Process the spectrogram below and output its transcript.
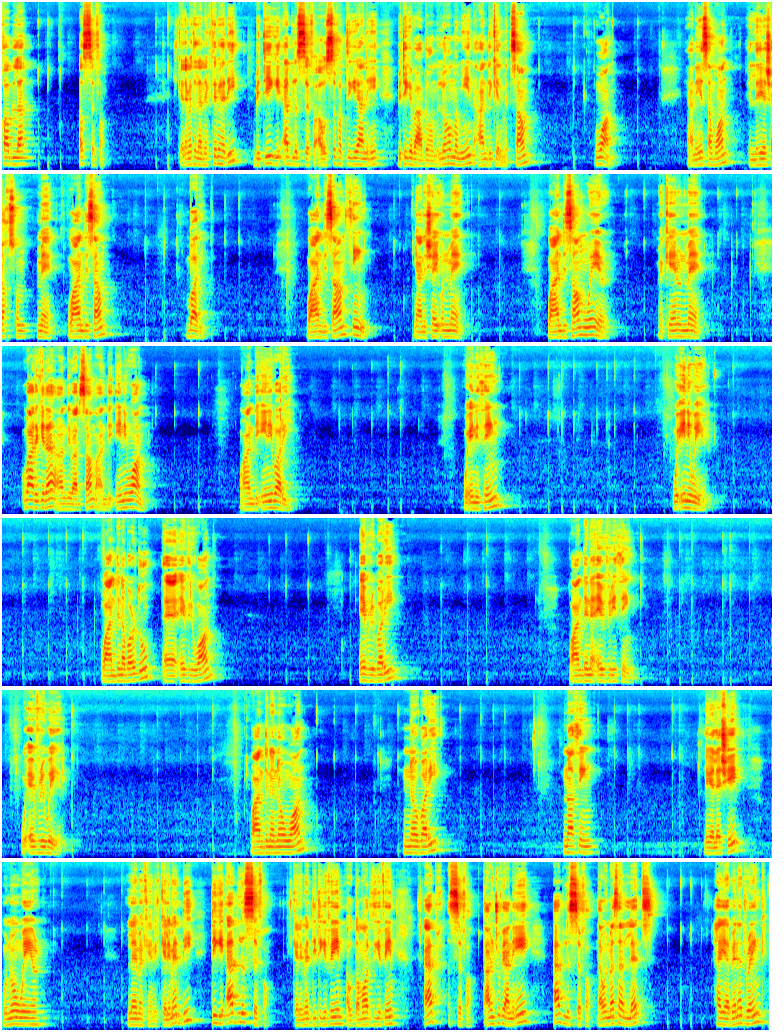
قبل الصفة. الكلمات اللي هنكتبها دي بتيجي قبل الصفة أو الصفة بتيجي يعني إيه؟ بتيجي بعدهم اللي هم مين؟ عندي كلمة some one. يعني إيه someone اللي هي شخص ما. وعندي some body. وعندي something يعني شيء ما وعندي somewhere مكان ما وبعد كده عندي بعد some عندي anyone وعندي anybody و anything و anywhere وعندنا برضو uh, everyone everybody وعندنا everything و everywhere وعندنا no one nobody nothing اللي هي لا شيء و nowhere لا مكان الكلمات دي تيجي قبل الصفة الكلمات دي تيجي فين؟ أو الضمائر تيجي فين؟ قبل الصفة. تعالوا نشوف يعني إيه قبل الصفة. أقول مثلا let's هيا بنا drink.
